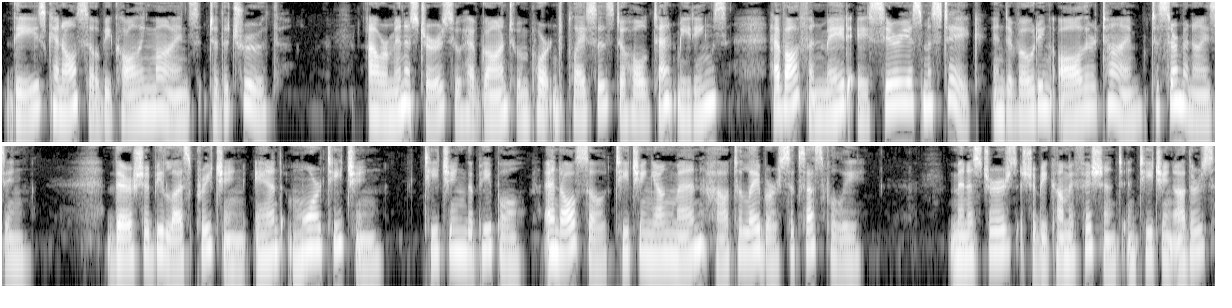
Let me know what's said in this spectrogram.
these can also be calling minds to the truth. Our ministers who have gone to important places to hold tent meetings have often made a serious mistake in devoting all their time to sermonizing. There should be less preaching and more teaching, teaching the people, and also teaching young men how to labor successfully. Ministers should become efficient in teaching others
